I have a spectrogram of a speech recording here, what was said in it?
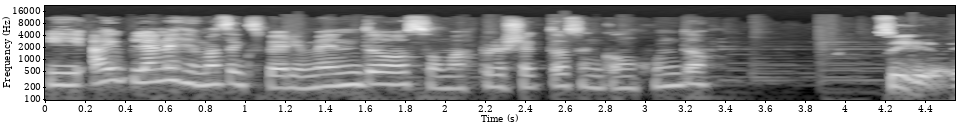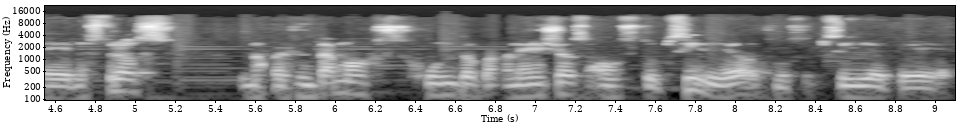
¿Y hay planes de más experimentos o más proyectos en conjunto? Sí, eh, nosotros nos presentamos junto con ellos a un subsidio, un subsidio que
